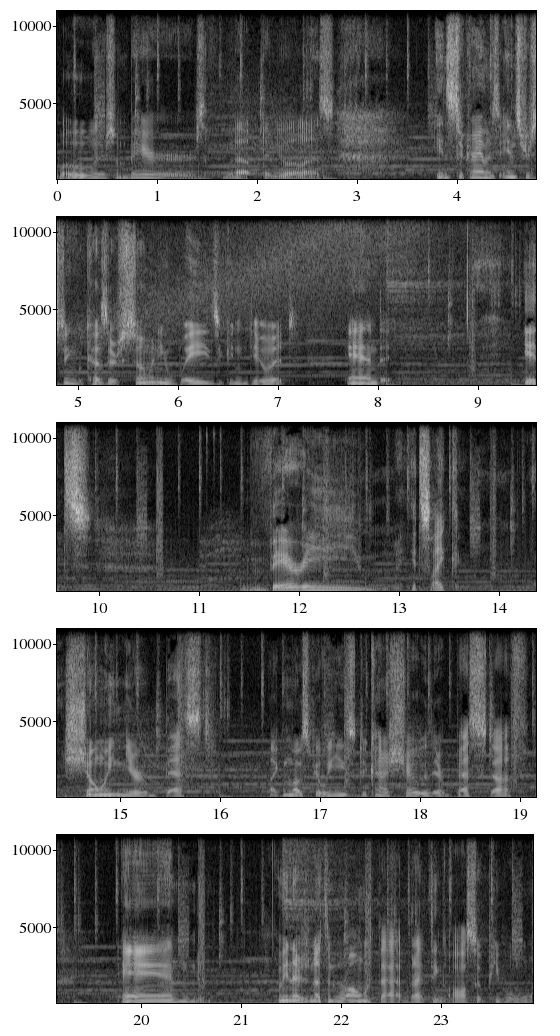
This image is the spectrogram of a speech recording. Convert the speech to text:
whoa, there's some bears. What up, WLS? Instagram is interesting because there's so many ways you can do it, and it's very. It's like showing your best. Like most people use it to kind of show their best stuff, and I mean, there's nothing wrong with that, but I think also people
